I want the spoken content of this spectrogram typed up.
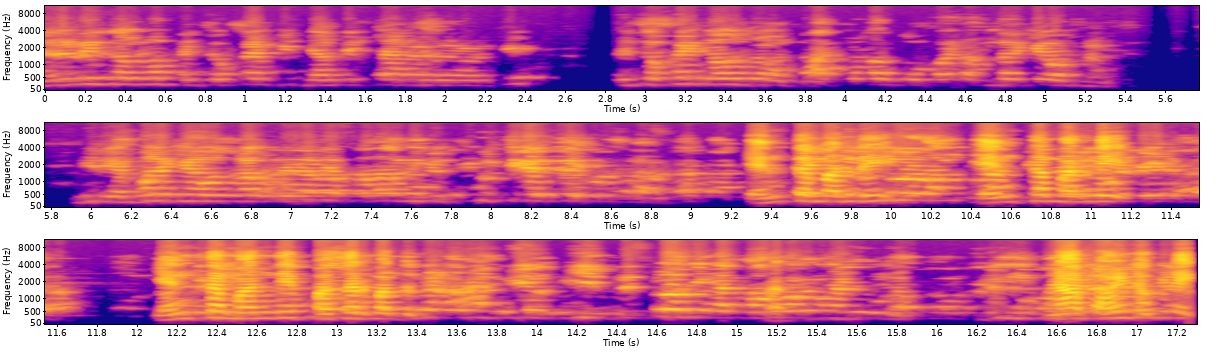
జర్నలిజం లో ప్రతి ఒక్కరికి జర్నలిస్ట్ అనేటువంటి ప్రతి ఒక్కరికి అవసరం. డాక్టర్లతో పాటు అందరికీ అవసరం. మీరు ఎవరికి అవసరం లేదనే పదాన్ని మీరు పూర్తిగా తెలుసుకున్నారు. ఎంతమంది ఎంతమంది ఎంతమంది పసరు అంటున్నా. నా point ఒకటే.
